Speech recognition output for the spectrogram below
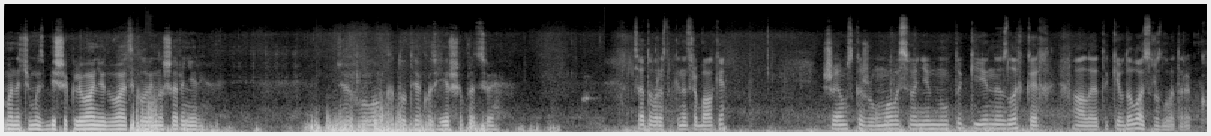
У мене чомусь більше клювань відбувається, коли він на шарнірі. Джиголовка тут якось гірше працює. Це товариство кінець рибалки. Що я вам скажу, умови сьогодні ну такі не з легких, але таки вдалося розловити рибку.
